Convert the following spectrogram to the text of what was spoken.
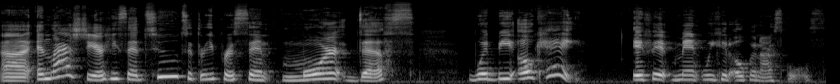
Uh, and last year, he said two to three percent more deaths would be okay if it meant we could open our schools.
